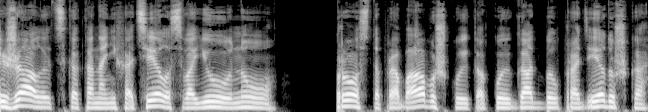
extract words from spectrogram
и жалуется, как она не хотела свою, ну, просто про бабушку и какой гад был прадедушка.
